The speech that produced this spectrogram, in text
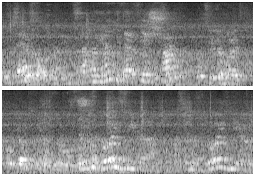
O resto, se amanhã quiser fechar, temos 2 milhões. Nós temos 2 milhões,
